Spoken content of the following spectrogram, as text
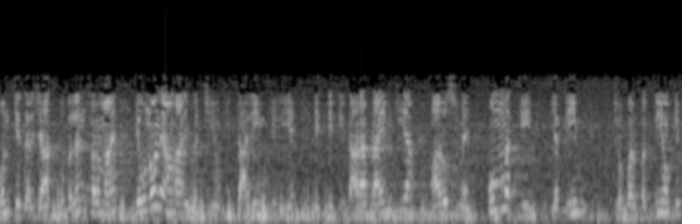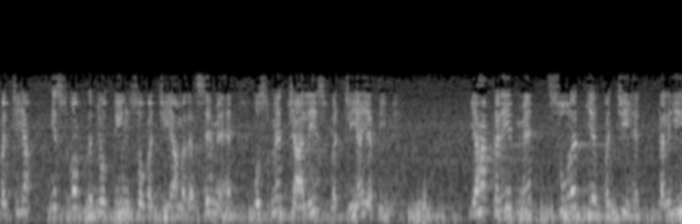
ان کے درجات کو بلند فرمائے کہ انہوں نے ہماری بچیوں کی تعلیم کے لیے ایک ایک ادارہ قائم کیا اور اس میں امت کی یتیم جھوپڑ پتیوں کی بچیاں، اس وقت جو تین سو بچیاں مدرسے میں ہیں، اس میں چالیس بچیاں یتیم ہیں۔ یہاں قریب میں سورت کی ایک بچی ہے، کل ہی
